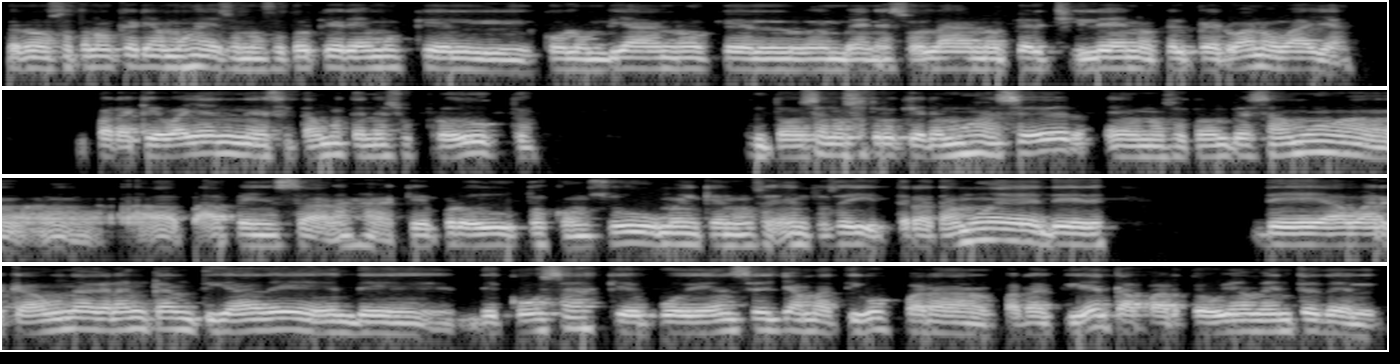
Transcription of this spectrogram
pero nosotros no queríamos eso, nosotros queremos que el colombiano, que el venezolano, que el chileno, que el peruano vayan. Para que vayan necesitamos tener sus productos. Entonces nosotros queremos hacer, eh, nosotros empezamos a, pensar qué productos consumen, qué no sé. Entonces tratamos de, abarcar una gran cantidad de, cosas que podían ser llamativos para, el cliente, aparte obviamente del,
